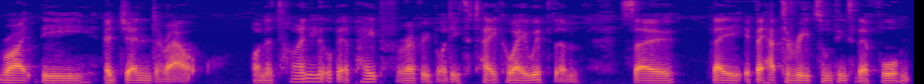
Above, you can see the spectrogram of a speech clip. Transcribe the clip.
write the agenda out on a tiny little bit of paper for everybody to take away with them. So they, if they had to read something to their form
